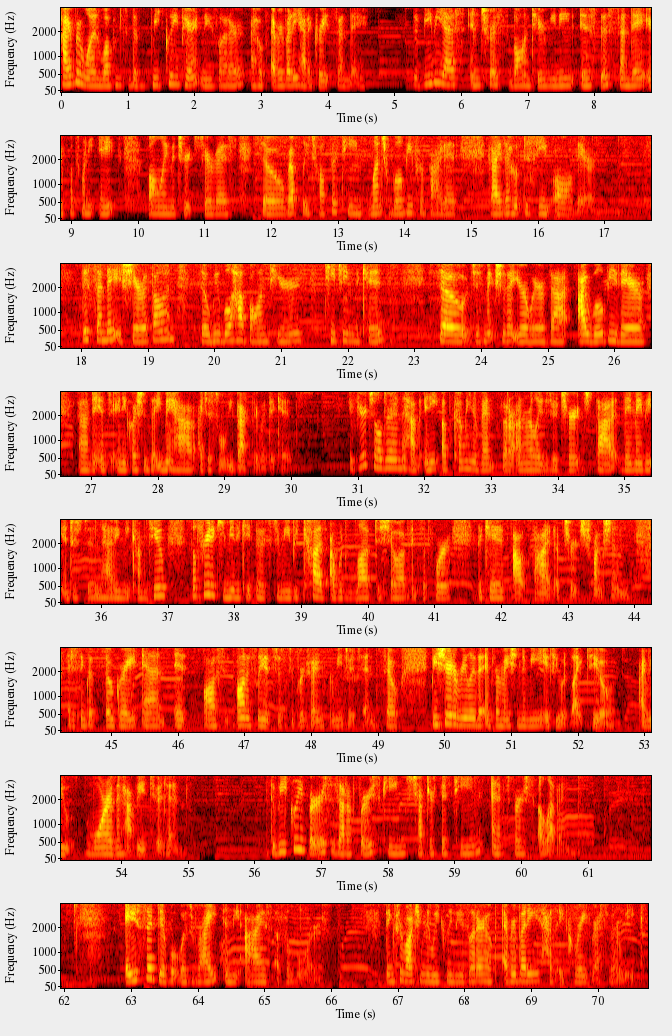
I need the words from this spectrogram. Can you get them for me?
Hi, everyone. Welcome to the weekly parent newsletter. I hope everybody had a great Sunday. The VBS Interest Volunteer Meeting is this Sunday, April 28th, following the church service. So, roughly 12:15, lunch will be provided. Guys, I hope to see you all there. This Sunday is Share-a-thon, so we will have volunteers teaching the kids. So just make sure that you're aware of that. I will be there um, to answer any questions that you may have. I just won't be back there with the kids. If your children have any upcoming events that are unrelated to church that they may be interested in having me come to, feel free to communicate those to me because I would love to show up and support the kids outside of church functions. I just think that's so great and it honestly it's just super exciting for me to attend. So be sure to relay the information to me if you would like to. I'd be more than happy to attend. The weekly verse is out of 1 Kings chapter 15 and it's verse 11. Asa did what was right in the eyes of the Lord. Thanks for watching the weekly newsletter. I hope everybody has a great rest of their week.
